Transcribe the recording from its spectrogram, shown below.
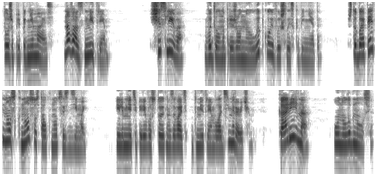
тоже приподнимаясь. «На вас с Дмитрием». «Счастливо», — выдал напряженную улыбку и вышла из кабинета. Чтобы опять нос к носу столкнуться с Димой. Или мне теперь его стоит называть Дмитрием Владимировичем? «Карина!» — он улыбнулся.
